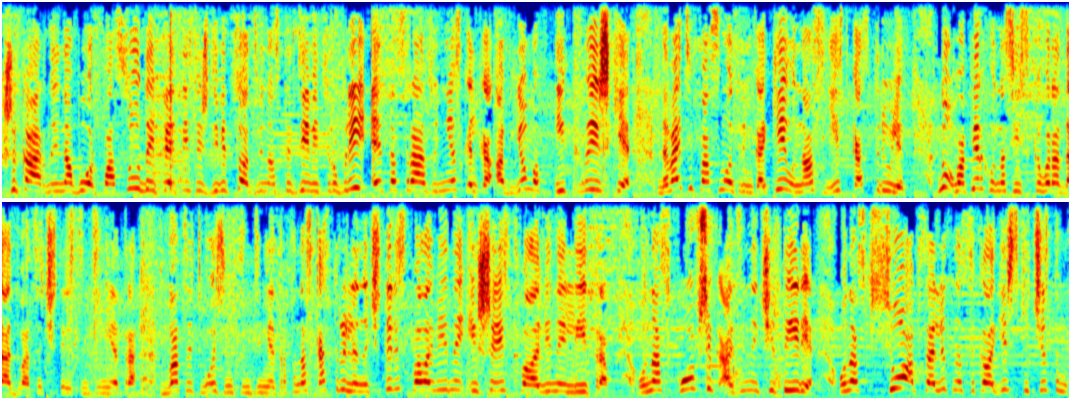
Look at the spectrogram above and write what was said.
шикарный набор посуды 5999 рублей. Это сразу несколько объемов и крышки. Давайте посмотрим, какие у нас есть кастрюли. Ну, во-первых, у нас есть сковорода 24 сантиметра, 28 сантиметров. У нас кастрюля на 4,5 и 6,5 литров. У нас ковшик 1,4. У нас все абсолютно с экологически чистым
